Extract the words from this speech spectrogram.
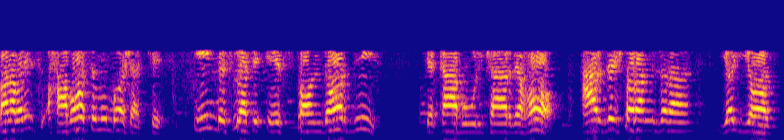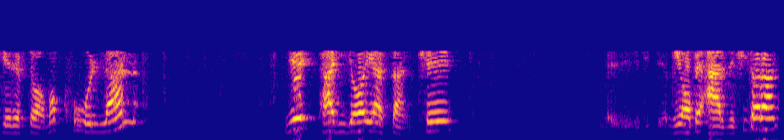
بنابراین حواسمون باشد که این به صورت استاندارد نیست که قبول کرده ها ارزش دارن می‌ذارن. یا یاد گرفته ها. ما کلا یک پدیدههایی هستن که قیافه ارزشی دارن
